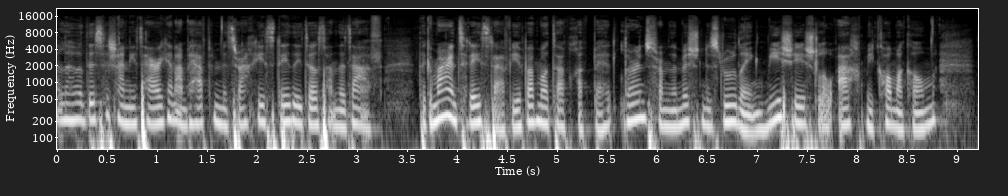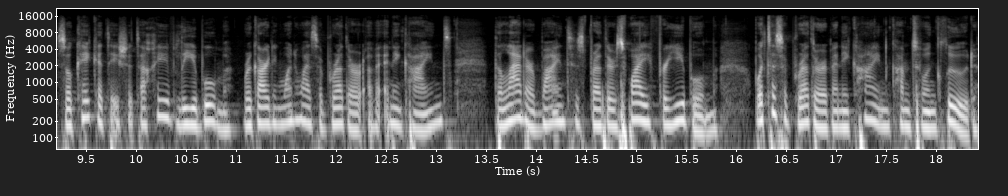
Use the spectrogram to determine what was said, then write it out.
Hello, this is Shani Tarragon on behalf of Mizrachi's Daily Dose on the Daf. The Gemara in today's Daf, Yabam Daf learns from the Mishnah's ruling, Mi Sheish Lo Ach Mikomakom, so Keket Achiv Liyibum, regarding one who has a brother of any kind. The latter binds his brother's wife for Yibum. What does a brother of any kind come to include?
